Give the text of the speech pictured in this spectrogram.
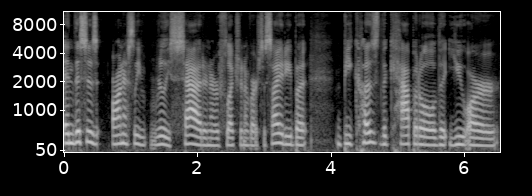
And this is honestly really sad and a reflection of our society, but because the capital that you are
